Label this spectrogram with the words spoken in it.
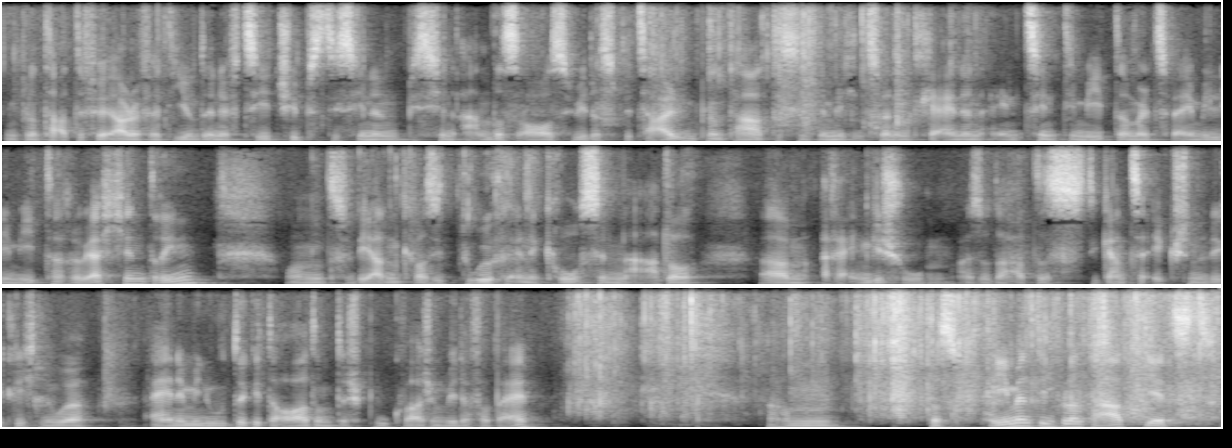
Implantate für RFID und NFC-Chips, die sehen ein bisschen anders aus wie das Bezahlimplantat. Die sind nämlich in so einem kleinen 1 cm mal 2 mm Röhrchen drin und werden quasi durch eine große Nadel ähm, reingeschoben. Also da hat das die ganze Action wirklich nur eine Minute gedauert und der Spuk war schon wieder vorbei. Ähm, das Payment-Implantat jetzt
